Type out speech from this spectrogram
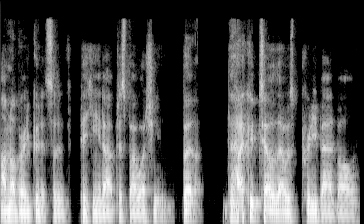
I'm not very good at sort of picking it up just by watching it, but I could tell that was pretty bad bowling.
